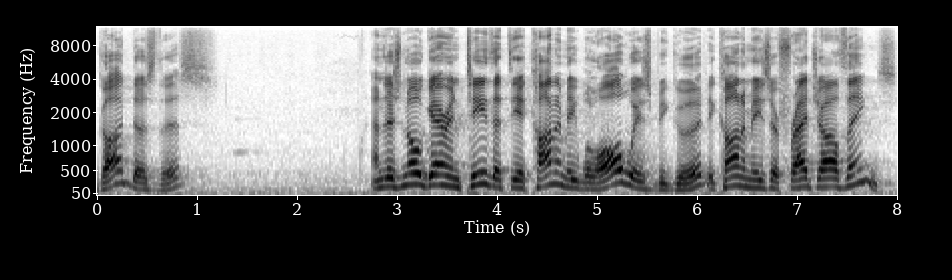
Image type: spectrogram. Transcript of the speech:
God does this. And there's no guarantee that the economy will always be good. Economies are fragile things.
